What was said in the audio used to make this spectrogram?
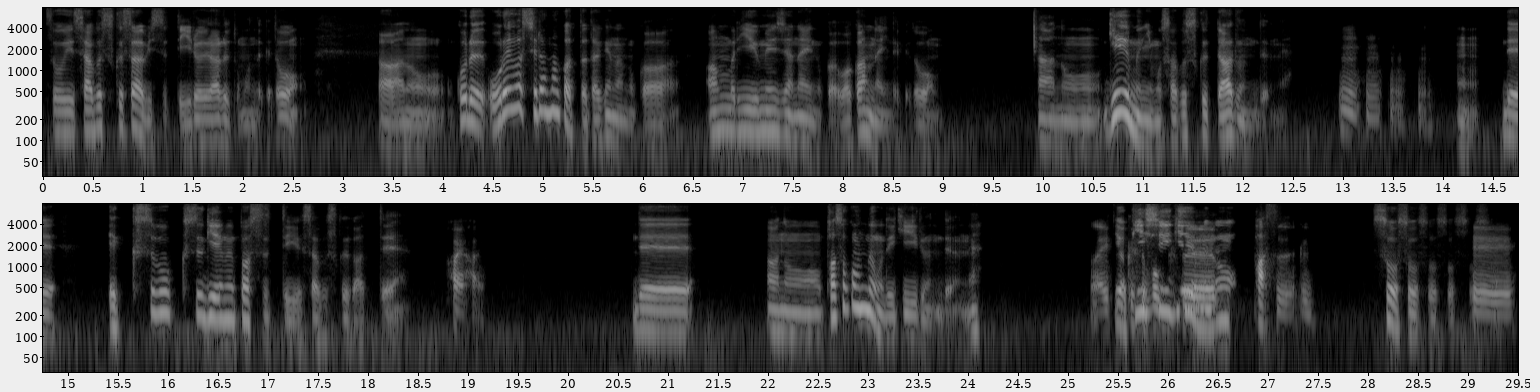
そういうサブスクサービスっていろいろあると思うんだけど、あの、これ、俺は知らなかっただけなのか、あんまり有名じゃないのかわかんないんだけど、あの、ゲームにもサブスクってあるんだよね。うん。で、Xbox ゲームパスっていうサブスクがあって、はいはい。で、あの、パソコンでもできるんだよね。いや、PC ゲームの、パス、そうそうそうそうそう。え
